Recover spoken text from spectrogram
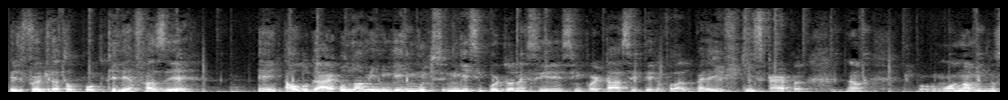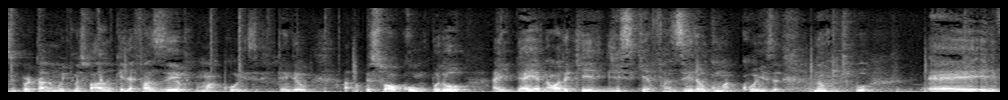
ele foi direto ao ponto que ele ia fazer em tal lugar. O nome ninguém muito, ninguém se importou, né? Se se importasse e teriam falado, peraí, Chiquinho Scarpa? Não. Tipo, o nome não se importaram muito, mas falaram que ele ia fazer uma coisa, entendeu? O pessoal comprou a ideia na hora que ele disse que ia fazer alguma coisa. Não que, tipo, é, ele,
